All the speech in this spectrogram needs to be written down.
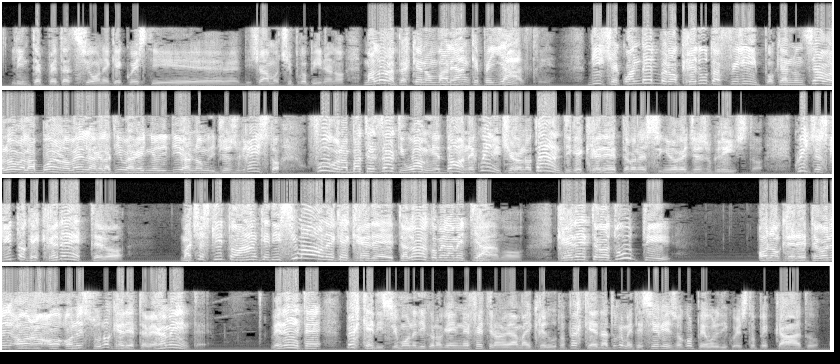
l'interpretazione che questi, eh, diciamo, ci propinano, ma allora perché non vale anche per gli altri? dice, quando ebbero creduto a Filippo, che annunziava loro la buona novella relativa al regno di Dio, al nome di Gesù Cristo, furono battezzati uomini e donne, quindi c'erano tanti che credettero nel Signore Gesù Cristo. Qui c'è scritto che credettero, ma c'è scritto anche di Simone che credette, allora come la mettiamo? Credettero tutti o credettero, o, o, o nessuno credette veramente? Vedete? Perché di Simone dicono che in effetti non aveva mai creduto? Perché naturalmente si è reso colpevole di questo peccato.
